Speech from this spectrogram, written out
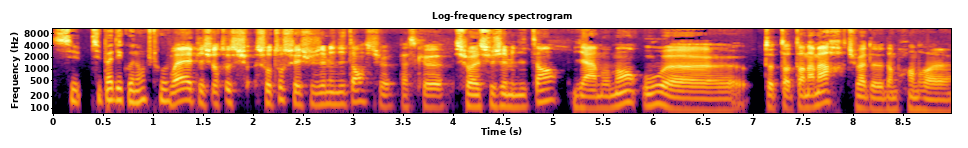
c'est pas déconnant, je trouve. Ouais, et puis surtout surtout sur les sujets militants, tu veux, parce que sur les sujets militants, il y a un moment où euh, t'en as marre, tu vois, d'en prendre euh,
